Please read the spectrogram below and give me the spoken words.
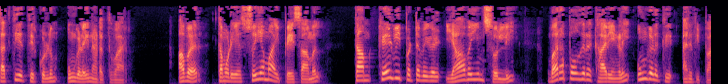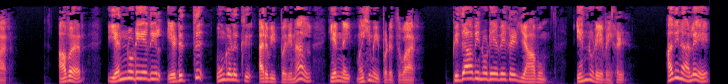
சத்தியத்திற்குள்ளும் உங்களை நடத்துவார். அவர் தம்முடைய சுயமாய் பேசாமல் தாம் கேள்விப்பட்டவைகள் யாவையும் சொல்லி வரப்போகிற காரியங்களை உங்களுக்கு அறிவிப்பார். அவர் என்னுடையதில் எடுத்து உங்களுக்கு அறிவிப்பதினால் என்னை மகிமைப்படுத்துவார். பிதாவினுடையவைகள் யாவும் என்னுடையவைகள். அதனாலே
